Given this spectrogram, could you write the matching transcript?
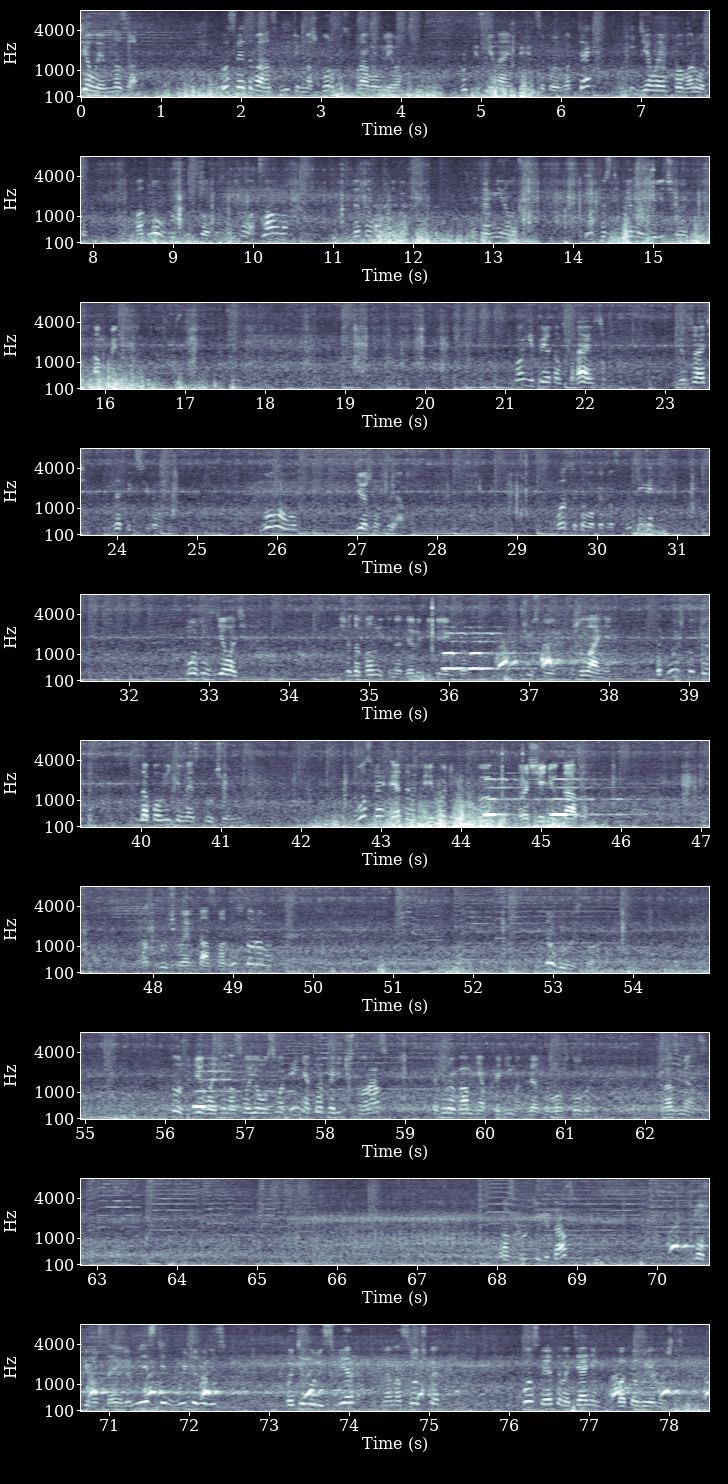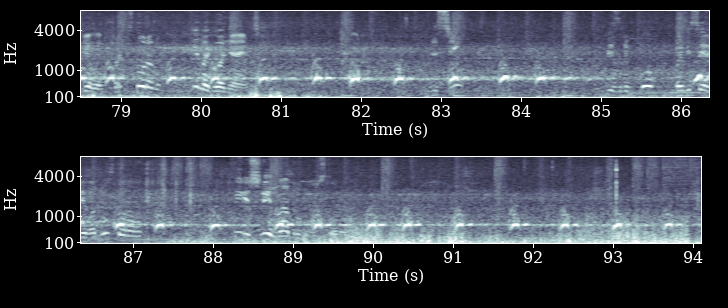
делаем назад. После этого раскрутим наш корпус вправо-влево. Руки сгинаем перед собой в локтях и делаем повороты в одну, в другую сторону. Сначала плавно, для того, чтобы не травмироваться и постепенно увеличиваем амплитуду. Ноги при этом стараемся держать зафиксированно. Голову держим прямо. После того, как раскрутили, можно сделать еще дополнительно для любителей, кто чувствует желание такую штуку, это дополнительное скручивание. После этого переходим к вращению таза. Раскручиваем таз в одну сторону, в другую сторону. Тоже делайте на свое усмотрение то количество раз, которое вам необходимо для того, чтобы размяться. Раскрутили таз, ножки поставили вместе, вытянулись, потянулись вверх на носочках После этого тянем боковые мышцы. Делаем шаг в сторону и наклоняемся. Висим. Без рывков. Повисели в одну сторону. Перешли на другую сторону.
